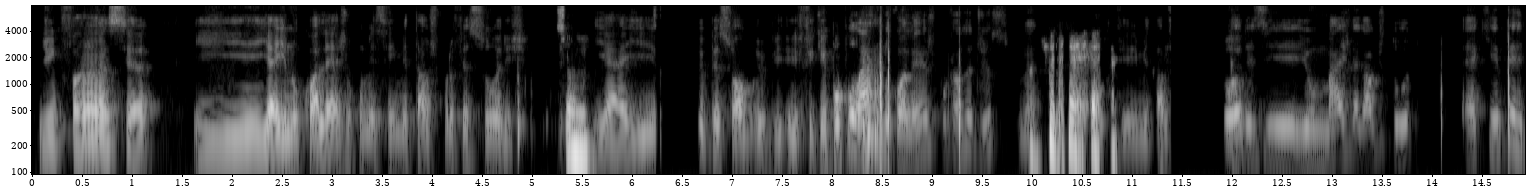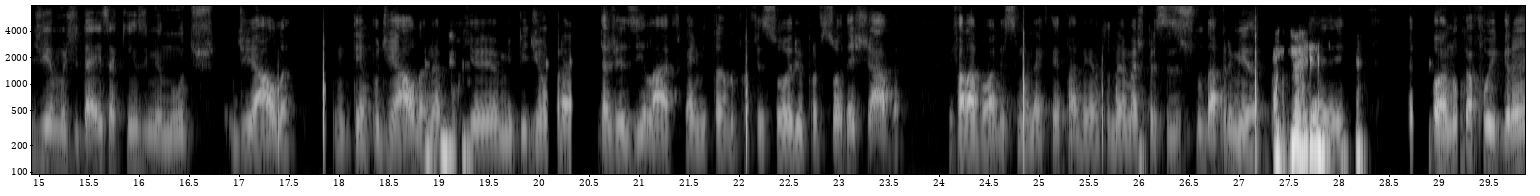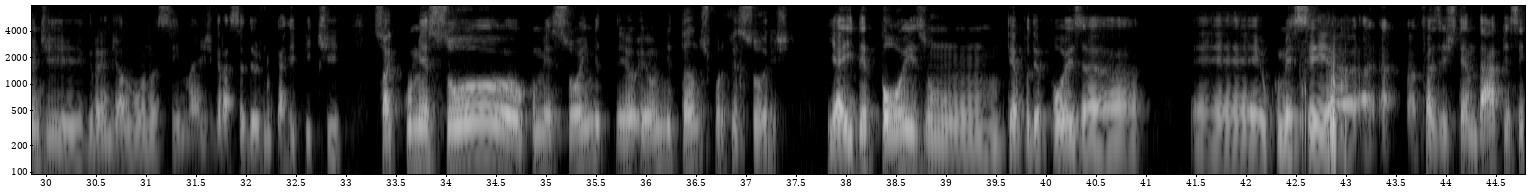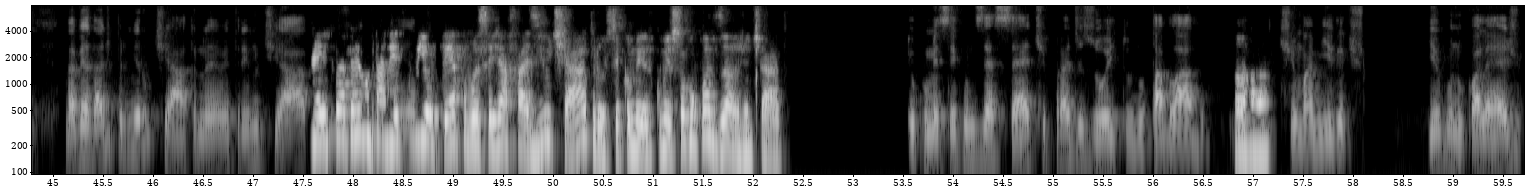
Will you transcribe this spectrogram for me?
de infância. E, e aí no colégio eu comecei a imitar os professores. Sim. E aí o pessoal, eu, fiquei popular no colégio por causa disso, né? Porque imitava os professores e, e o mais legal de tudo é que perdíamos de 10 a 15 minutos de aula, em tempo de aula, né? Porque me pediam para muitas vezes ir lá ficar imitando o professor e o professor deixava e falava: Olha, esse moleque tem talento, né? Mas precisa estudar primeiro. E aí, Pô, nunca fui grande, grande aluno assim, mas graças a Deus nunca repeti. Só que começou, começou eu, eu imitando os professores. E aí depois, um tempo depois, a, é, eu comecei a, a, a fazer stand-up, assim. Na verdade, primeiro o teatro, né? Eu entrei no teatro. É isso que eu ia perguntar, nesse meio tempo você já fazia o teatro? Você come, começou com quantos anos no teatro? Eu comecei com 17 para 18, no tablado. Uhum. Tinha uma amiga que comigo no colégio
